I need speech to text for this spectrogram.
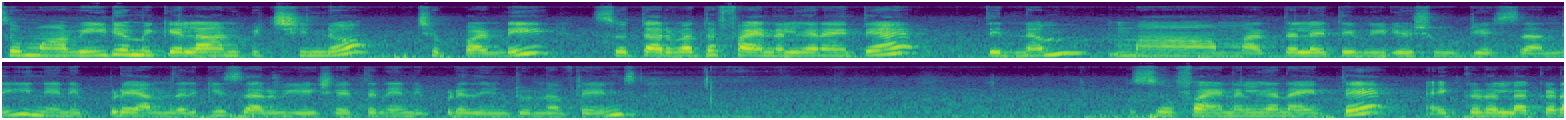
సో మా వీడియో మీకు ఎలా అనిపించిందో చెప్పండి. సో తర్వాత ఫైనల్గానైతే తిన్నాం. మా మద్దలైతే వీడియో షూట్ చేస్తుంది. నేను ఇప్పుడే అందరికీ సర్వ్ చేసి అయితే నేను ఇప్పుడే తింటున్నా ఫ్రెండ్స్ సో ఫైనల్గా అయితే ఇక్కడ అక్కడ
